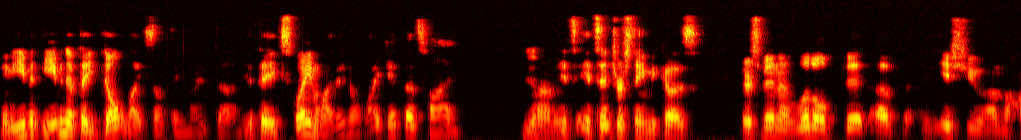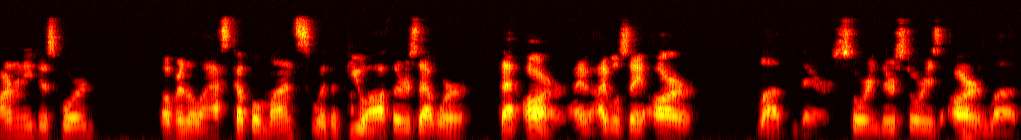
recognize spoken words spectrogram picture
and even even if they don't like something I've done, if they explain why they don't like it, that's fine. Yep. Um, it's it's interesting because there's been a little bit of an issue on the Harmony Discord over the last couple months with a few authors that were that are I, I will say are loved there. Story their stories are loved.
